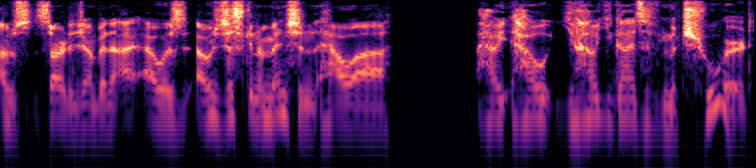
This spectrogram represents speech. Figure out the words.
I was sorry to jump in. I, I was I was just going to mention how uh, how how how you guys have matured.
